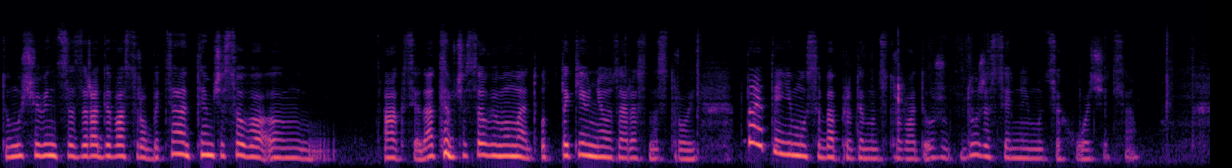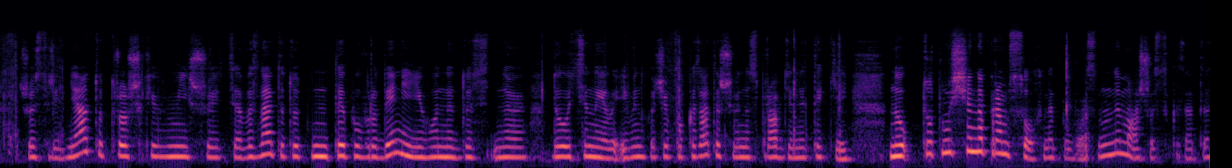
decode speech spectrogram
Тому що він це заради вас робить. Це тимчасова ем, акція, да? тимчасовий момент. От такий в нього зараз настрой. Дайте йому себе продемонструвати. Уже дуже сильно йому це хочеться. Щось рідня тут трошки вмішується. Ви знаєте, тут типу в родині його не, дооцінили, і він хоче показати, що він насправді не такий. Ну тут мужчина прям сохне по вас. Ну нема що сказати.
